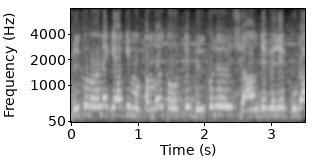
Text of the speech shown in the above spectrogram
ਬਿਲਕੁਲ ਉਹਨਾਂ ਨੇ ਕਿਹਾ ਕਿ ਮੁਕੰਮਲ ਤੌਰ ਤੇ ਬਿਲਕੁਲ ਸ਼ਾਮ ਦੇ ਵੇਲੇ ਪੂਰਾ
